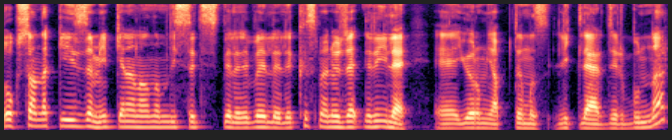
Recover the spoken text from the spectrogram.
90 dakika izlemeyip genel anlamda istatistikleri, verileri, kısmen özetleriyle e, yorum yaptığımız liglerdir bunlar.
